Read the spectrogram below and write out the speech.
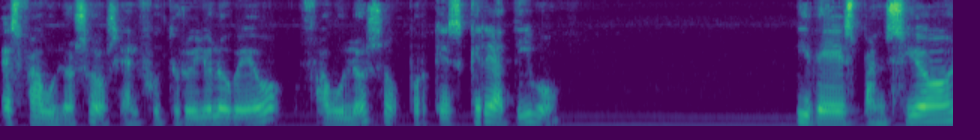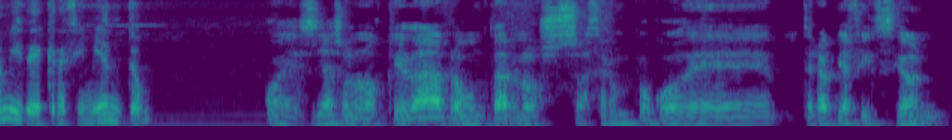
es fabuloso, o sea, el futuro yo lo veo fabuloso porque es creativo y de expansión y de crecimiento. Pues ya solo nos queda preguntarnos, hacer un poco de terapia ficción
